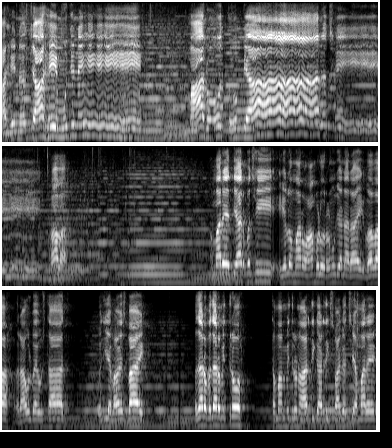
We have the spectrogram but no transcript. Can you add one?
ચાહે ન ચાહે મુજને, મારો તો પ્યાર છે. વાહ વાહ. અમારે ત્યાર પછી, હેલો, મારો સાંભળો રણુજાના રાય. વાહ રાહુલભાઈ ઉસ્તાદ વજીયા ભાવેશભાઈ. પધારો પધારો મિત્રો. તમામ મિત્રોનું હાર્દિક હાર્દિક સ્વાગત છે અમારે.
